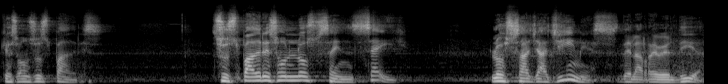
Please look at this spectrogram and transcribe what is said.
que son sus padres. Sus padres son los sensei, los sayajines de la rebeldía.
